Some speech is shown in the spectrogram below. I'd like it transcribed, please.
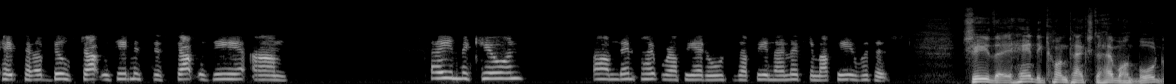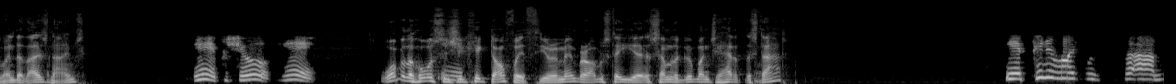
keep. So Bill Stutt was here, Mr. Stutt was here, um, Ian McEwen. Um, then people were up here, had horses up here, and they left them up here with us. Gee, they're handy contacts to have on board, Gwenda, those names. Yeah, for sure, yeah. What were the horses yeah. you kicked off with? You remember, obviously, uh, some of the good ones you had at the start? Yeah, Pinarite was um,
